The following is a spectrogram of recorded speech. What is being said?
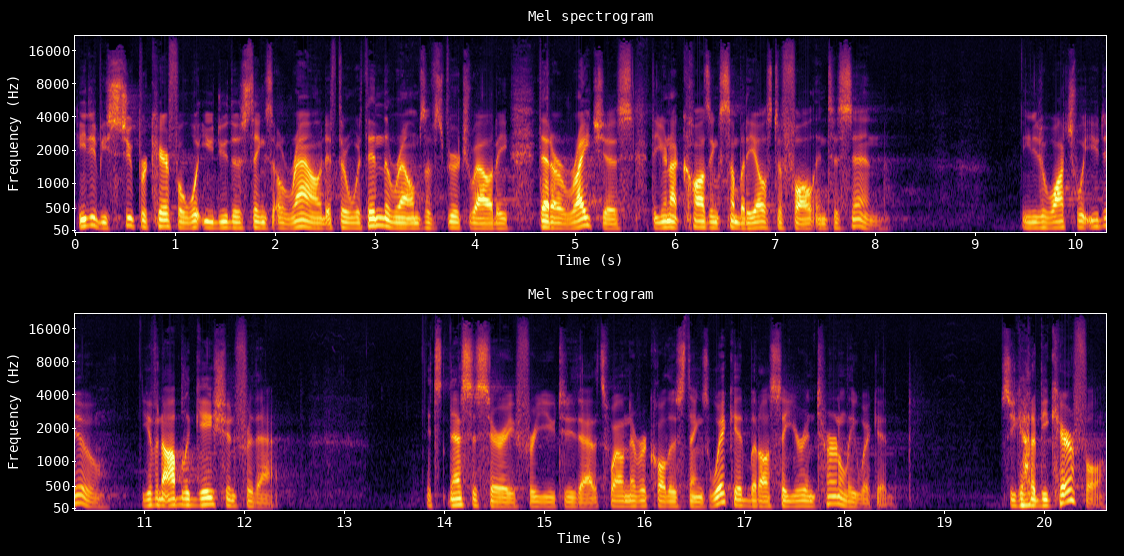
you need to be super careful what you do those things around if they're within the realms of spirituality that are righteous, that you're not causing somebody else to fall into sin. You need to watch what you do. You have an obligation for that. It's necessary for you to do that. That's why I'll never call those things wicked, but I'll say you're internally wicked. So you got to be careful,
